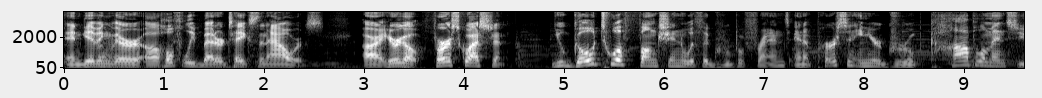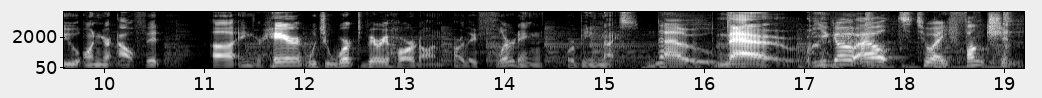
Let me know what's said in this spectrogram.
and giving their uh, hopefully better takes than ours. All right, here we go. First question. You go to a function with a group of friends, and a person in your group compliments you on your outfit uh, and your hair, which you worked very hard on. Are they flirting or being nice? no. No. You go out to a function.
